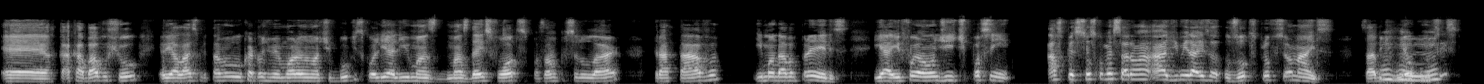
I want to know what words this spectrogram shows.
É, acabava o show, eu ia lá, espetava o cartão de memória no notebook, escolhia ali umas, umas 10 fotos, passava pro celular, tratava e mandava para eles. E aí foi onde, tipo assim, as pessoas começaram a admirar isso, os outros profissionais. Sabe? Tipo, uhum. meu, não sei se...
